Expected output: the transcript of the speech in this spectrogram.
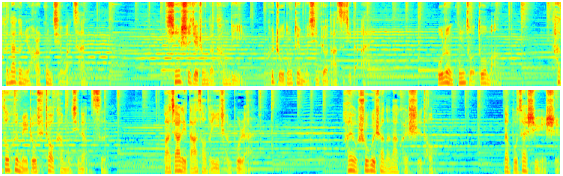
和那个女孩共进晚餐。新世界中的康利会主动对母亲表达自己的爱。无论工作多忙，他都会每周去照看母亲两次，把家里打扫得一尘不染。还有书柜上的那块石头，那不再是陨石，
